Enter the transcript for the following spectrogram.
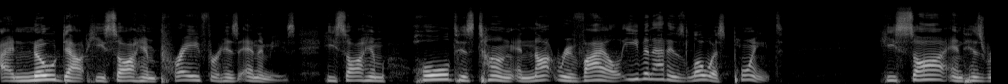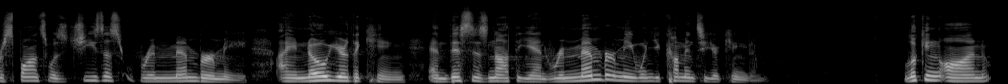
I no doubt he saw him pray for his enemies. He saw him hold his tongue and not revile, even at his lowest point. He saw, and his response was, Jesus, remember me. I know you're the king, and this is not the end. Remember me when you come into your kingdom. Looking on,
